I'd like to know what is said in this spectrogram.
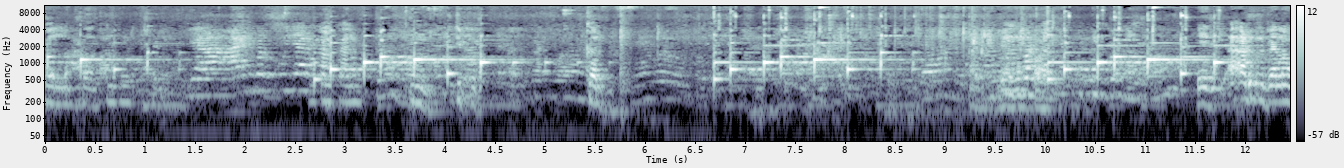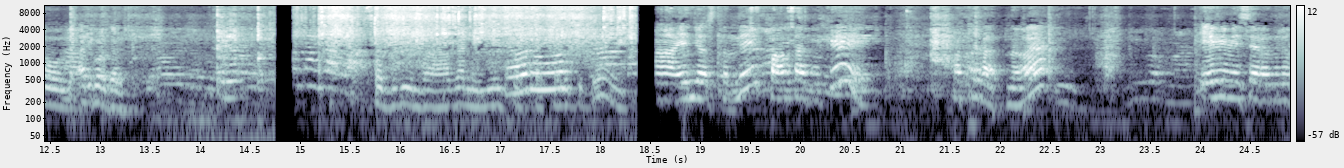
బెల్లం పాకు తిప్పు కలుపు బెల్లం పాకు ఏది అడుగున బెల్లం ఉంది అది కూడా కలుపు సబ్బుది బాగా నెయ్యి ఏం చేస్తుంది పాలతాకులకి పచ్చడి కాస్తున్నావా ఏమేమి వేసారు అందులో.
